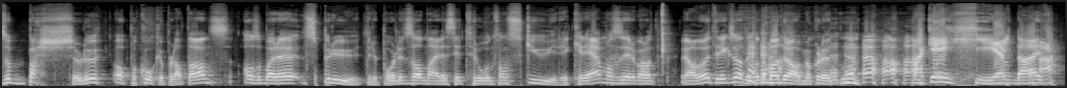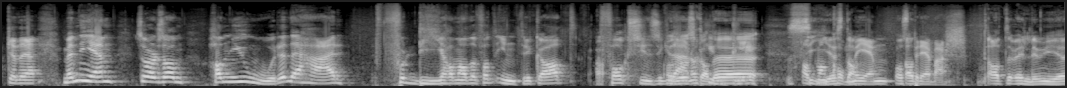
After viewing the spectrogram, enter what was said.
så bæsjer du oppå kokeplata hans, og så bare spruter du på litt sånn der sitron, sånn skurekrem, og så sier du bare sånn Ja, det var et triks, vet du. Kan du bare dra med kluten? Det er ikke helt der. er ikke det. Men igjen så var det sånn Han gjorde det her fordi han hadde fått inntrykk av at folk syns ikke det er noe hyggelig at man kommer da, hjem og sprer bæsj. at veldig mye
